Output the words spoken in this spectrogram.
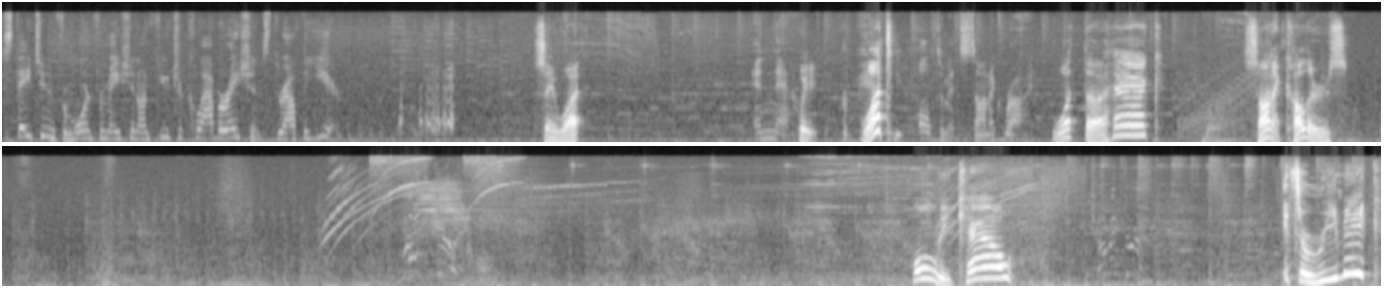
Stay tuned for more information on future collaborations throughout the year. Say what? And now, Wait, what? the ultimate Sonic ride. What the heck? Sonic Colors? Holy cow! It's a remake?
